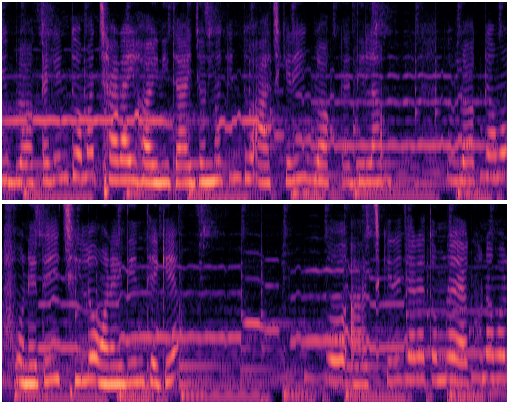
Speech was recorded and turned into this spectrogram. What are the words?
এই ব্লগটা কিন্তু আমার ছাড়াই হয়নি, তাই জন্য কিন্তু আজকের এই ব্লগটা দিলাম। তো ব্লগটা আমার ফোনেতেই ছিল অনেক দিন থেকে। তো আজকের যারা তোমরা এখন আমার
